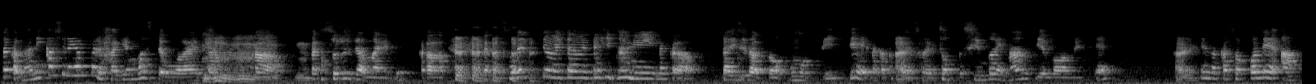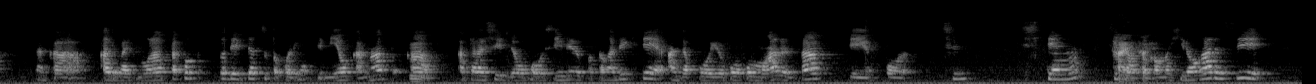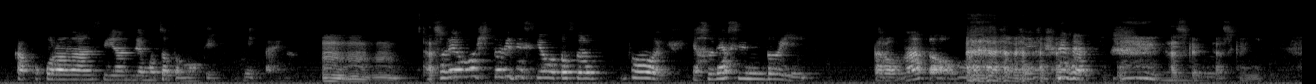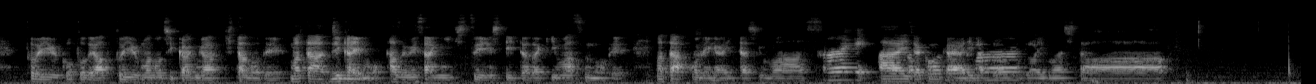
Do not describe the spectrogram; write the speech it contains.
なんか何かしらやっぱり励ましてもらえたりとか、うんうんうんうん。なんかするじゃないですか。なんかそれってめちゃめちゃ人になんか大事だと思っていてなんか例えばそれちょっとしんどいなっていう場面で。はい。でなんかそこであなんかアドバイスもらったことでじゃあちょっとこれやってみようかなとか、新しい情報を仕入れることができてあじゃあこういう方法もあるんだっていうこうし視点視座とかも広がるし、か心の安心安全もちょっと持っていくみたいな。うんうんうん確それを一人でしようとするといやそりゃしんどいだろうなとは思うね。確かに確かに。ということであっという間の時間が来たのでまた次回もかずみさんに出演していただきますのでまたお願いいたします。はい。はいじゃあ今回ありがとうございました。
